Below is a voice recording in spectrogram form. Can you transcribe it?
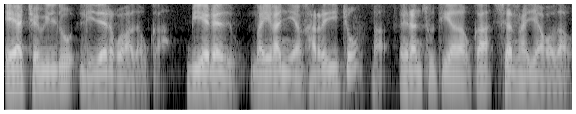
EH Bildu lidergoa dauka. Bi eredu, bai gainean jarri ditu, ba, erantzutia dauka, zer nahiago dau.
